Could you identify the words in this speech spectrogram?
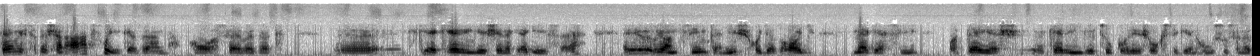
természetesen átfolyik ezen a szervezet keringésének egésze, olyan szinten is, hogy az agy megeszi a teljes keringő cukor és oxigén 20-25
